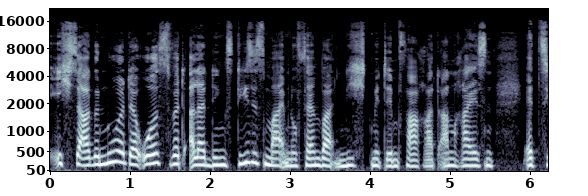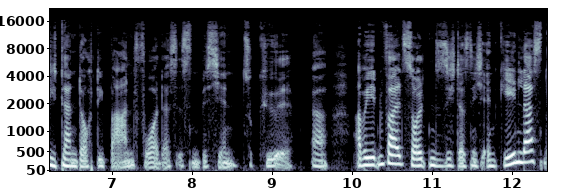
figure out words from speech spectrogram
ich sage nur, der Urs wird allerdings dieses Mal im November nicht mit dem Fahrrad anreisen. Er zieht dann doch die Bahn vor. Das ist ein bisschen zu kühl. Äh, aber jedenfalls sollten Sie sich das nicht entgehen lassen.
